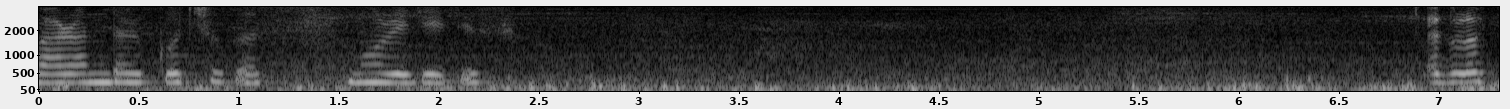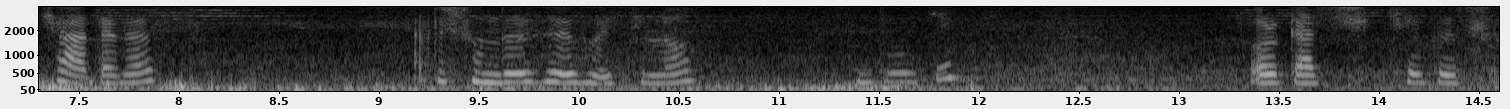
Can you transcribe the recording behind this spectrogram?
বারান্দার কচু গাছ মরে যেতেছে এগুলো হচ্ছে আদা গাছ। এত সুন্দর হয়ে হয়েছিল। কিন্তু যে ওর গাছ খেয়ে ফেলছে।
